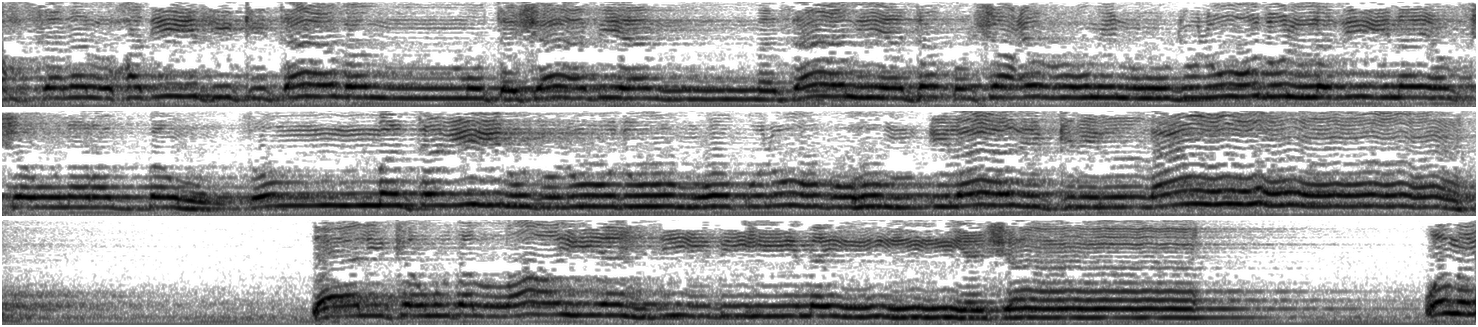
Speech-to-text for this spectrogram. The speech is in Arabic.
أحسن الحديث كتابا متشابها مثانية تقشعر منه جلود الذين يخشون ربهم ثم تلين جلودهم وقلوبهم إلى ذكر الله. ذلك هدى الله يهدي به من يشاء ومن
